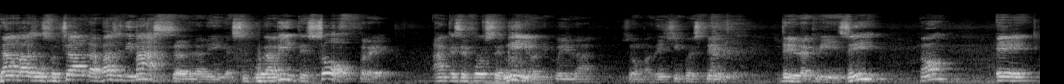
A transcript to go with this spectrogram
La base, sociale, la base di massa della Lega sicuramente soffre, anche se forse meno di quella insomma, dei 5 Stelle, della crisi, no? e,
